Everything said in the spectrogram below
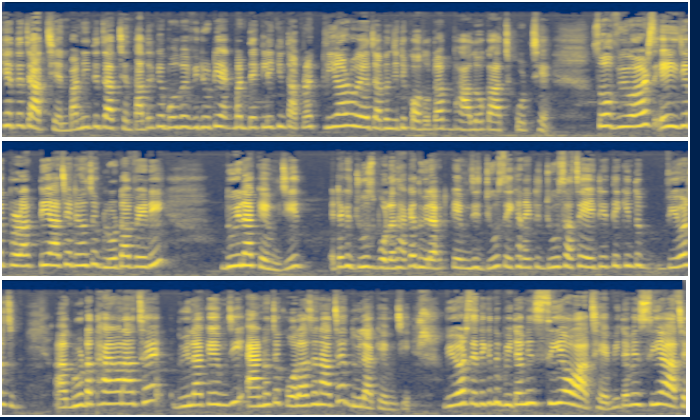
খেতে চাচ্ছেন বা নিতে চাচ্ছেন, তাদেরকে বলবে ভিডিওটি একবার দেখলেই কিন্তু আপনারা ক্লিয়ার হয়ে যাবেন যেটি কতটা ভালো কাজ করছে। সো ভিউয়ার্স এই যে প্রোডাক্টটি আছে, এটা হচ্ছে গ্লোটাভেরি দুই লাখ এমজি এটাকে জুস বলে থাকে, দুই লাখ এমজি জুস এখানে একটি জুস আছে, এটিতে কিন্তু ভিউয়ার্স গ্লুটাথায়ন আছে, দুই লাখ এমজি অ্যান্ড হচ্ছে কোলাজেন আছে, দুই লাখ এমজি ভিউয়ার্স এতে কিন্তু ভিটামিন সিও আছে ভিটামিন সি আছে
